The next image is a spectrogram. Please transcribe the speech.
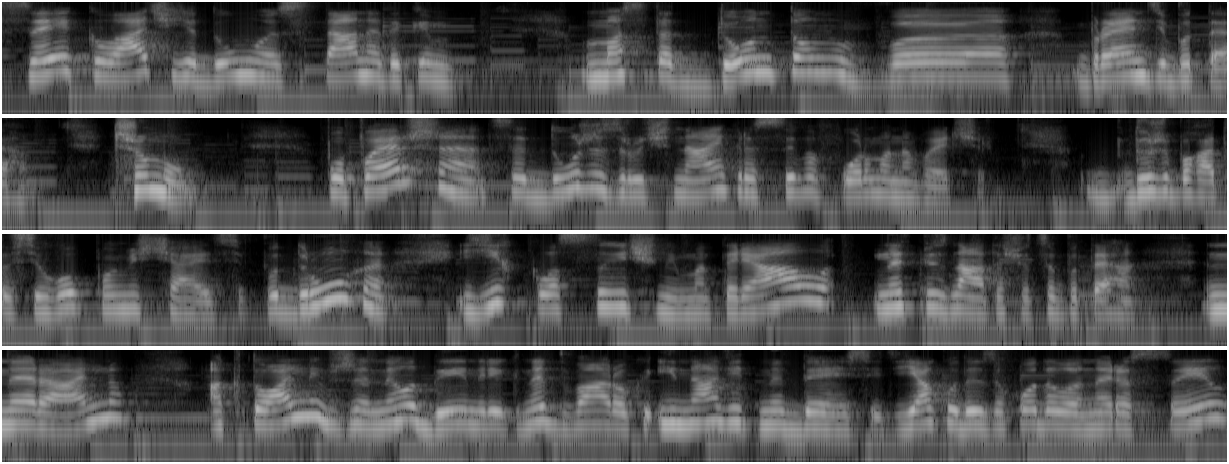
Цей клач, я думаю, стане таким мастодонтом в бренді Bottega. Чому? По-перше, це дуже зручна і красива форма на вечір. Дуже багато всього поміщається. По-друге, їх класичний матеріал не впізнати, що це ботега, нереально. Актуальний вже не один рік, не два роки, і навіть не десять. Я куди заходила на розсейл,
